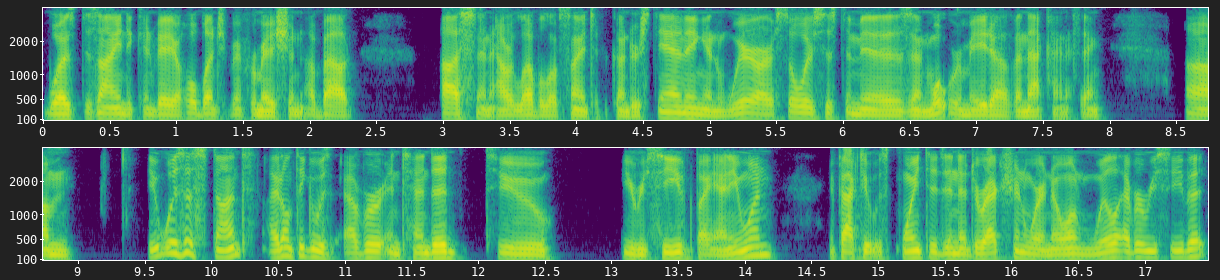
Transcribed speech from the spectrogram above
was designed to convey a whole bunch of information about us and our level of scientific understanding and where our solar system is and what we're made of and that kind of thing. Um, it was a stunt. I don't think it was ever intended to be received by anyone. In fact, it was pointed in a direction where no one will ever receive it.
